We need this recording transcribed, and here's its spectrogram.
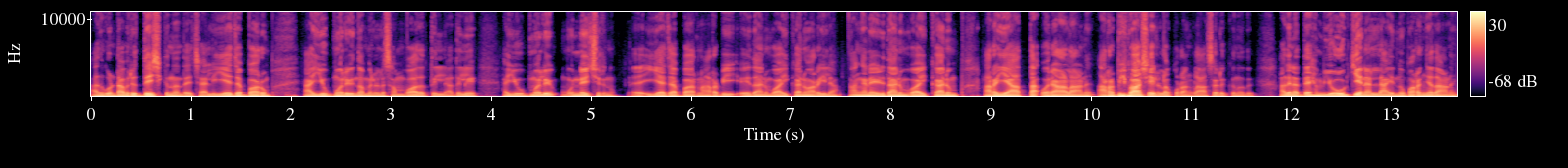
അതുകൊണ്ട് അവർ ഉദ്ദേശിക്കുന്നത് എന്താ വെച്ചാൽ ഇയ ജബ്ബാറും അയ്യൂബ് മൊലയും തമ്മിലുള്ള സംവാദത്തിൽ അതിൽ അയ്യൂബ് മൊലി ഉന്നയിച്ചിരുന്നു. ഇയ ജബ്ബാറിന് അറബി എഴുതാനും വായിക്കാനും അറിയില്ല. അങ്ങനെ എഴുതാനും വായിക്കാനും അറിയാത്ത ഒരാളാണ് അറബി ഭാഷയിലുള്ള ഖുറാൻ ക്ലാസ് എടുക്കുന്നത്. അതിന് അദ്ദേഹം യോഗ്യനല്ല എന്ന് പറഞ്ഞതാണ്.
